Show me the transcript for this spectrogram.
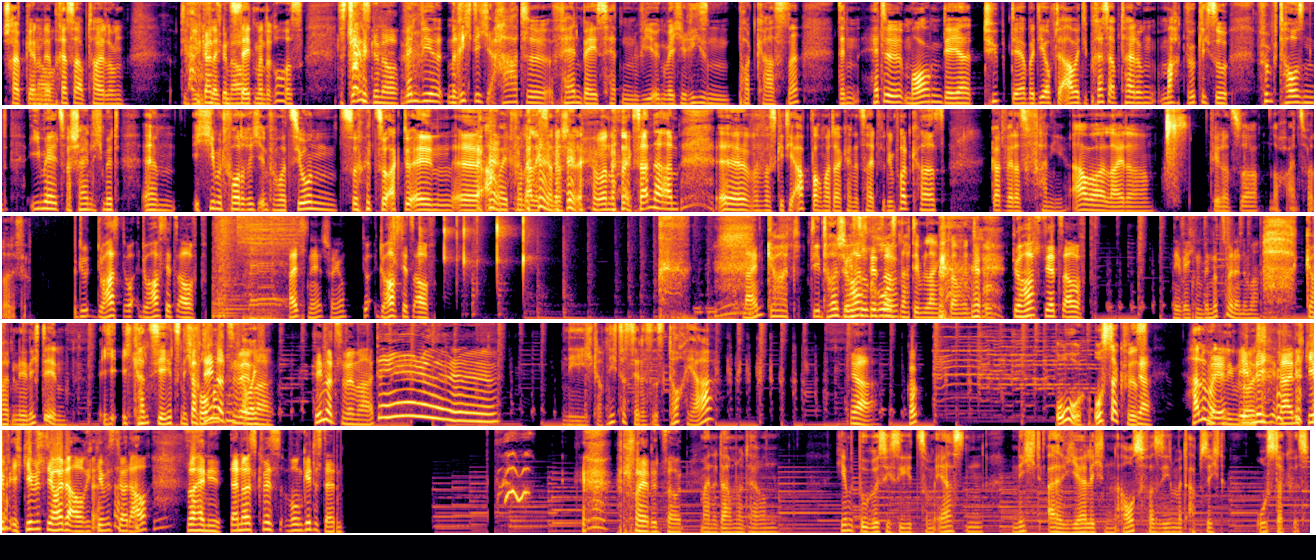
Schreibt gerne Genau. der Presseabteilung. Die geben vielleicht genau. ein Statement raus. Das Ding ist, genau. wenn wir eine richtig harte Fanbase hätten, wie irgendwelche Riesen-Podcasts, ne, dann hätte morgen der Typ, der bei dir auf der Arbeit die Presseabteilung macht, wirklich so 5000 E-Mails wahrscheinlich mit, ähm, ich hiermit fordere ich Informationen zu, zur aktuellen äh, Arbeit von Alexander, von Alexander an. Äh, was, was geht hier ab? Warum hat er keine Zeit für den Podcast? Gott, wäre das funny. Aber leider fehlen uns da noch ein, zwei Leute für. Du, du hast, du, du hoffst jetzt auf. Falsch, ne, Entschuldigung. Du, du hoffst jetzt auf. Nein? Gott, die Enttäuschung ist so groß auch- nach dem langsamen Intro. Du hoffst jetzt auf. Nee, welchen benutzen wir denn immer? Ach Gott, nee, nicht den. Ich, ich kann es dir jetzt nicht Doch, den vormachen. nutzen wir immer. Den nutzen wir immer. Den- Ich, nee, ich glaube nicht, dass der das ist. Doch, ja? Ja, guck. Oh, Osterquiz. Ja. Hallo, meine Nee, lieben eben Leute. nicht. Nein, ich gebe ich geb es dir heute auch. Ich gebe es dir heute auch. So, Henny, dein neues Quiz. Worum geht es denn? Ich feiere den Sound. Meine Damen und Herren, hiermit begrüße ich Sie zum ersten nicht alljährlichen Aus Versehen mit Absicht Osterquiz.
